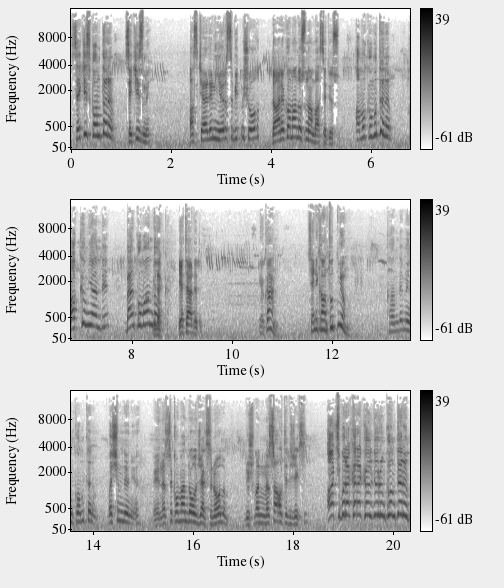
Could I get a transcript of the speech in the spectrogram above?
Sekiz komutanım. Sekiz mi? Askerlerin yarısı bitmiş oğlum. Daha ne komandosundan bahsediyorsun? Ama komutanım hakkım yendi. Ben komando. Bir dakika, yeter dedim. Gökhan seni kan tutmuyor mu? Kan demeyin komutanım. Başım dönüyor. E nasıl komando olacaksın oğlum? Düşmanı nasıl alt edeceksin? Aç bırakarak öldürürüm komutanım.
